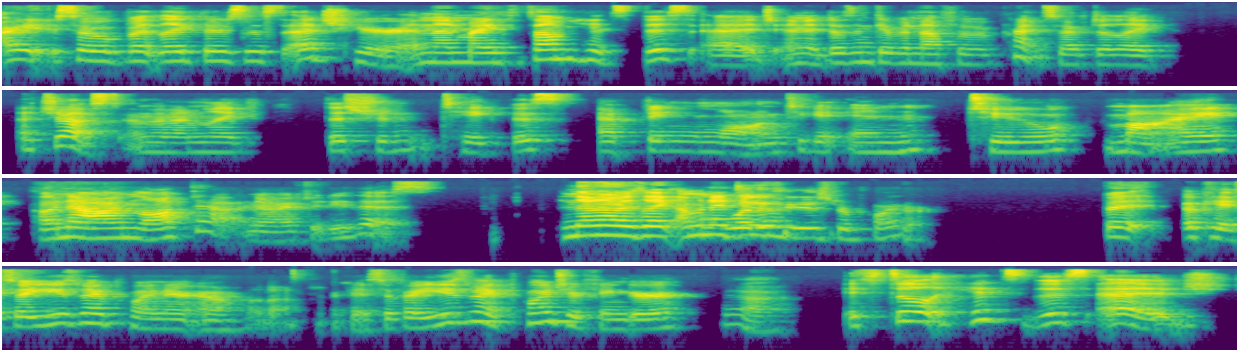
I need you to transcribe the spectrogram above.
I so but like there's this edge here, and then my thumb hits this edge, and it doesn't give enough of a print, so I have to like adjust, and then I'm like, this shouldn't take this effing long to get into my. Oh, now I'm locked out. Now I have to do this. And then I was like, I'm gonna what do. if you used your pointer? But okay, so I use my pointer. Oh, hold on. Okay, so if I use my pointer finger, Yeah. it still hits this edge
